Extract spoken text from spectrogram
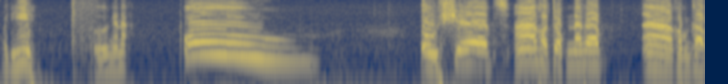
ไปดิ เออ งั้นอะโอ้ โอ้ shit อ่า ขอจบนะครับ อ่าขอบคุณครับ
